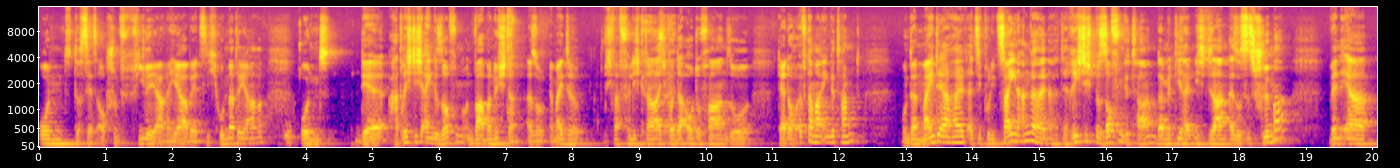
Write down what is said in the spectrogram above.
und das ist jetzt auch schon viele Jahre her, aber jetzt nicht hunderte Jahre und der hat richtig einen gesoffen und war aber nüchtern. Also er meinte, ich war völlig klar, ich konnte Auto fahren, so. Der hat auch öfter mal einen getankt und dann meinte er halt, als die Polizei ihn angehalten hat, hat er richtig besoffen getan, damit die halt nicht sagen, also es ist schlimmer, wenn er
